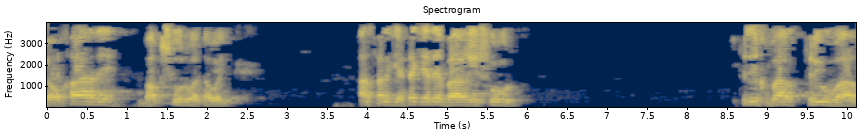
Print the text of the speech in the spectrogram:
یو خار دی بغشور وته وایي اصل کې ټکه ده باغی شور تریخ باغ تریو باغ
